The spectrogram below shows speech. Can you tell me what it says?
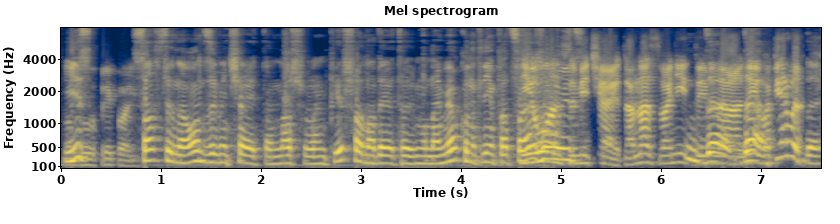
И, было прикольно. собственно, он замечает там нашу вампиршу, она дает ему намек, он к ней подсаживается. И он замечает, она звонит именно... Да, да, во-первых, да.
